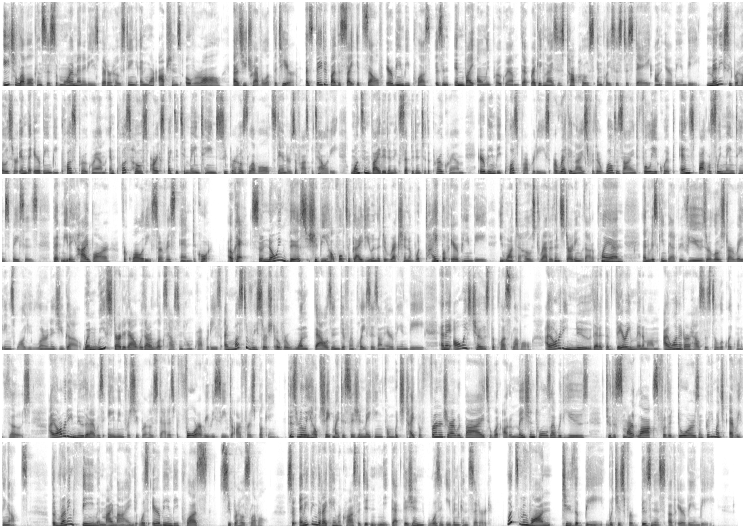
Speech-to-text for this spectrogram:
Each level consists of more amenities, better hosting, and more options overall as you travel up the tier. As stated by the site itself, Airbnb Plus is an invite only program that recognizes top hosts and places to stay on Airbnb. Many superhosts are in the Airbnb Plus program and Plus hosts are expected to maintain superhost level standards of hospitality. Once invited and accepted into the program, Airbnb Plus properties are recognized for their well-designed, fully equipped, and spotlessly maintained spaces that meet a high bar for quality, service, and decor. Okay, so knowing this should be helpful to guide you in the direction of what type of Airbnb you want to host rather than starting without a plan and risking bad reviews or low star ratings while you learn as you go. When we started out with our Luxe House and Home properties, I must have researched over 1,000 different places on Airbnb and I always chose the plus level. I already knew that at the very minimum, I wanted our houses to look like one of those. I already knew that I was aiming for superhost status before we received our first booking. This really helped shape my decision making from which type of furniture I would buy to what automation tools I would use to the smart locks for the doors and pretty much everything else. The running theme in my mind was Airbnb plus superhost level. So anything that I came across that didn't meet that vision wasn't even considered. Let's move on to the B, which is for business of Airbnb.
